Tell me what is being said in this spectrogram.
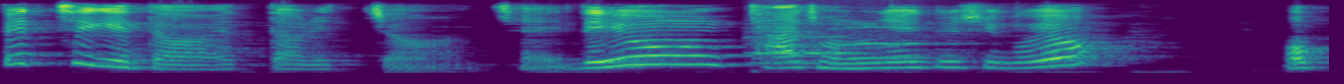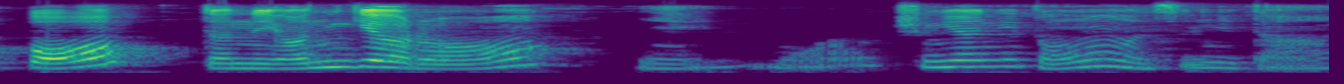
패치게더였다 그랬죠. 자, 내용 다 정리해 두시고요. 어법 또는 연결어 예, 뭐 중요한 게 너무 많습니다.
